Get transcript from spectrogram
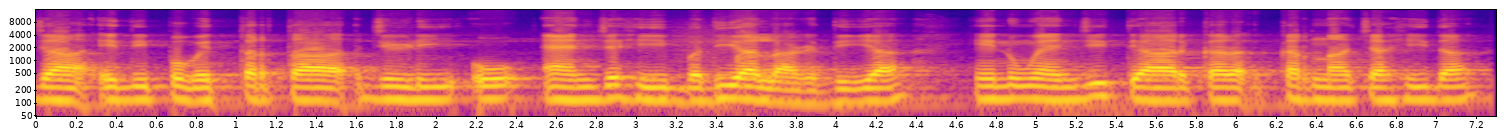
ਜਾਂ ਇਹਦੀ ਪਵਿੱਤਰਤਾ ਜਿਹੜੀ ਉਹ ਇੰਜ ਹੀ ਵਧੀਆ ਲੱਗਦੀ ਆ, ਇਹਨੂੰ ਇੰਜ ਹੀ ਤਿਆਰ ਕਰ, ਕਰਨਾ ਚਾਹੀਦਾ।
